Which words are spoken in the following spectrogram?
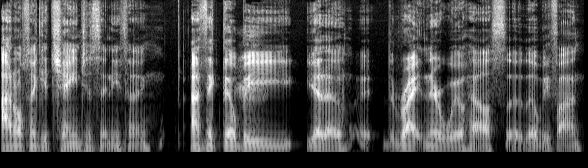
I don't think it changes anything. I think they'll be you know right in their wheelhouse, so they'll be fine.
